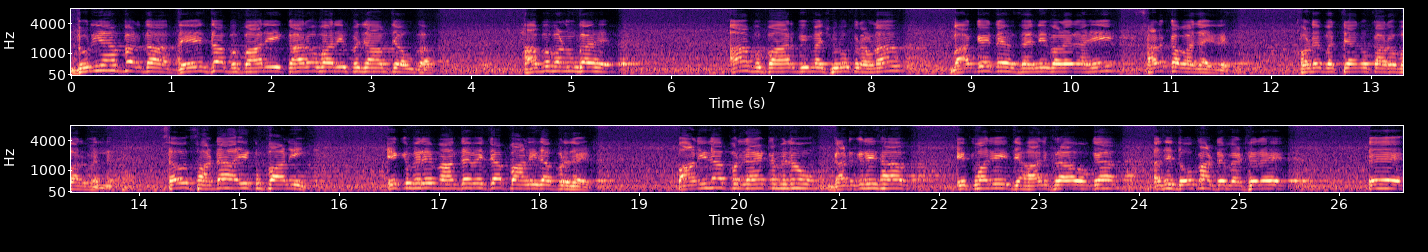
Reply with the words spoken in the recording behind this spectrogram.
ਦੁਨੀਆ ਭਰ ਦਾ, ਦੇਸ਼ ਦਾ ਵਪਾਰੀ, ਕਾਰੋਬਾਰੀ ਪੰਜਾਬ ਚ ਆਊਗਾ। ਹੱਬ ਬਣੂਗਾ ਇਹ। ਆਹ ਵਪਾਰ ਵੀ ਮੈਂ ਸ਼ੁਰੂ ਕਰਾਉਣਾ। ਬਾਗੇ ਤੇ ਹੁਸੈਨੀ ਵਾਲੇ ਰਾਹੀਂ ਸੜਕ ਆਵਾਜਾਈ ਦੇ। ਤੁਹਾਡੇ ਬੱਚਿਆਂ ਨੂੰ ਕਾਰੋਬਾਰ ਮਿਲਣੇ। ਸੋ ਸਾਡਾ ਇੱਕ ਪਾਣੀ, ਇੱਕ ਮੇਰੇ ਮਨ ਦੇ ਵਿੱਚ ਆ ਪਾਣੀ ਦਾ ਪ੍ਰੋਜੈਕਟ। ਪਾਣੀ ਦਾ ਪ੍ਰੋਜੈਕਟ ਮੈਨੂੰ ਗਡਕਰੀ ਸਾਹਿਬ ਇੱਕ ਵਾਰੀ ਜਹਾਜ਼ ਖਰਾਬ ਹੋ ਗਿਆ। ਅਸੀਂ 2 ਘੰਟੇ ਬੈਠੇ ਰਹੇ। ਤੇ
